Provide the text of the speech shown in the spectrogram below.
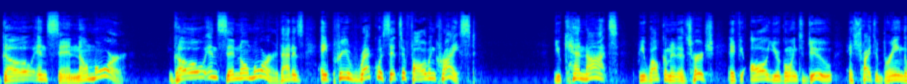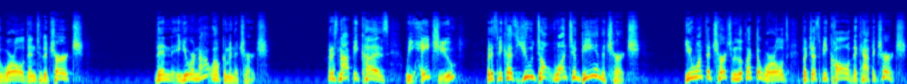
Go and sin no more. Go and sin no more. That is a prerequisite to following Christ. You cannot be welcome into the church if all you're going to do is try to bring the world into the church, then you are not welcome in the church. But it's not because we hate you, but it's because you don't want to be in the church. You want the church to look like the world, but just be called the Catholic Church.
